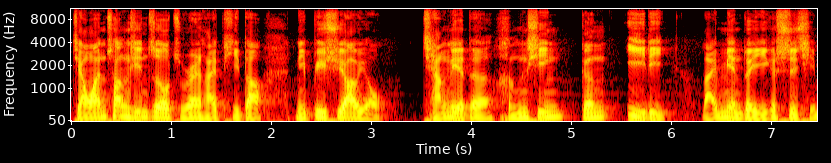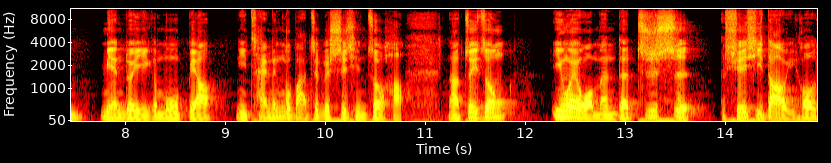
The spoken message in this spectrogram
讲完创新之后，主任还提到你必须要有强烈的恒心跟毅力来面对一个事情，面对一个目标，你才能够把这个事情做好。那最终，因为我们的知识学习到以后。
